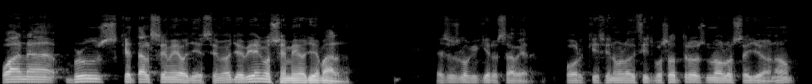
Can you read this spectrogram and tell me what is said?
Juana, Bruce? ¿Qué tal se me oye? ¿Se me oye bien o se me oye mal? Eso es lo que quiero saber porque si no lo decís vosotros, no lo sé yo, ¿no?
